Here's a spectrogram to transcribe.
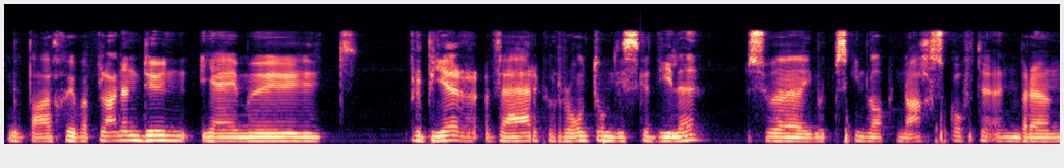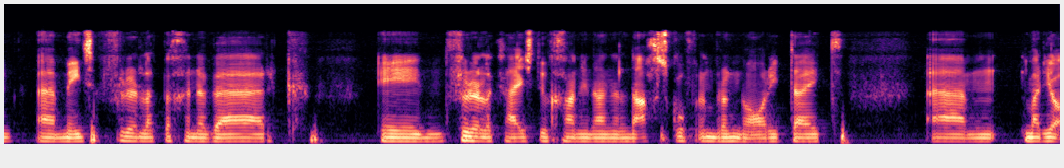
Jy moet baie goeie beplanning doen. Jy moet probeer werk rondom die skedule. So jy moet miskien dalk nagskofte inbring, uh mense vroeg laat begine werk en vrolik huis toe gaan en dan 'n nagskof inbring na die tyd. Ehm um, maar ja,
